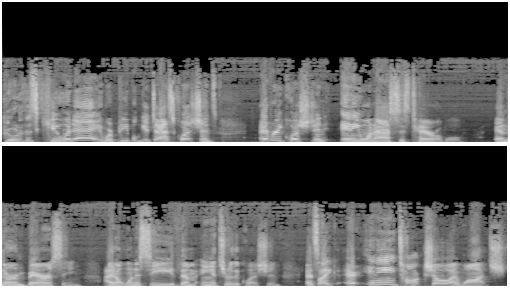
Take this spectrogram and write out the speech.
go to this Q and A where people get to ask questions. Every question anyone asks is terrible, and they're embarrassing. I don't want to see them answer the question. It's like any talk show I watch.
